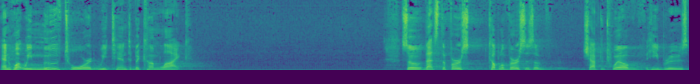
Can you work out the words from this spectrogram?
And what we move toward, we tend to become like. So that's the first couple of verses of chapter 12 of Hebrews.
